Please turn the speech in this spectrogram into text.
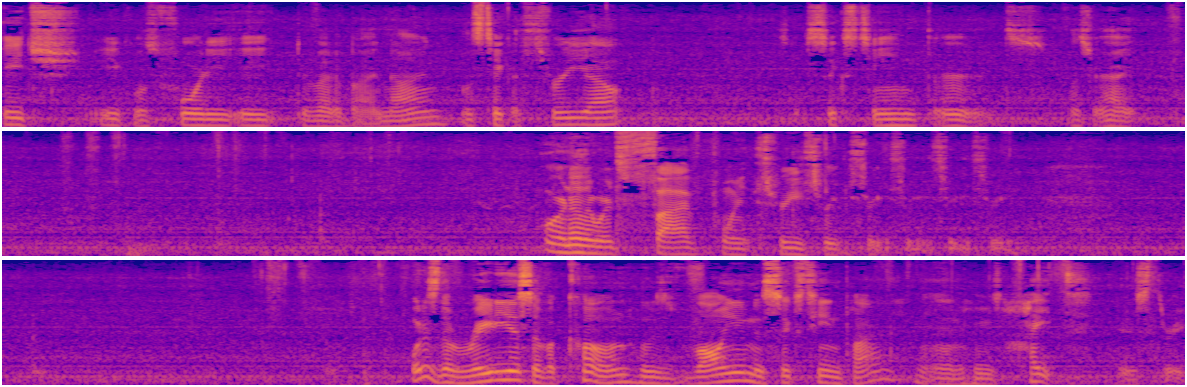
pi. h equals 48 divided by 9. Let's take a 3 out. So 16 thirds. That's your height. Or in other words, 5.333333. What is the radius of a cone whose volume is 16 pi and whose height is 3?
